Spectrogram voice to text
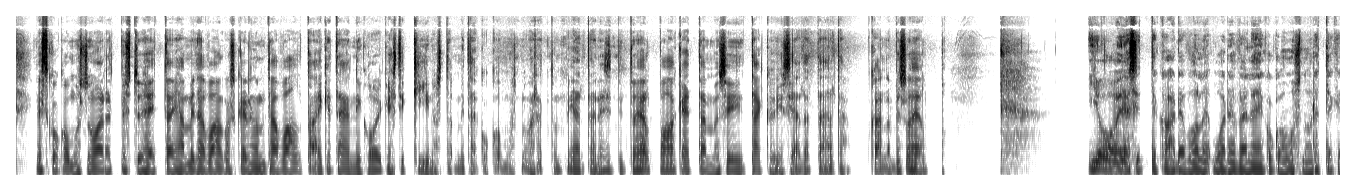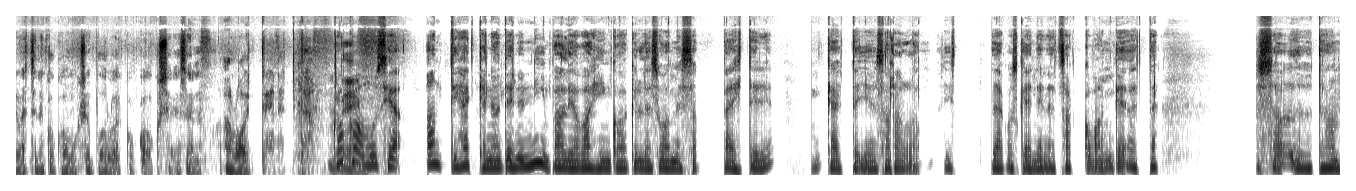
Ja sitten kokoomusnuoret pystyy heittämään ihan mitä vaan, koska ei ole mitään valtaa, eikä tämä niinku oikeasti kiinnosta, mitä kokoomusnuoret on mieltä, niin sitten on helppo hakea tämmöisiä täkyjä sieltä täältä. Kannabis on helppo. Joo, ja sitten kahden vuoden välein kokoomusnuoret tekevät sinne kokoomuksen puoluekokoukseen sen aloitteen. Että. Kokoomus ja Antti Häkkänen on tehnyt niin paljon vahinkoa kyllä Suomessa päihteiden käyttäjien saralla. Siis tämä koskee ennen näitä sakkovankeja, että jossa tota,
